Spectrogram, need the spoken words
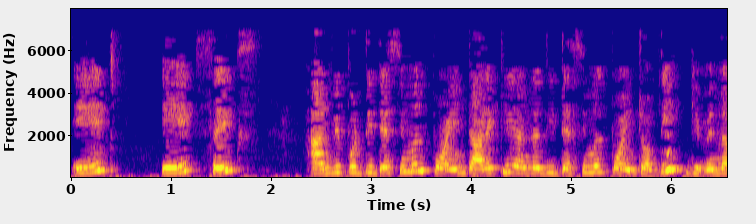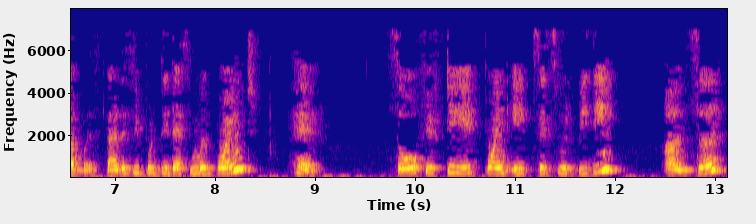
8, 8, 6 and we put the decimal point directly under the decimal point of the given numbers. That is we put the decimal point here. So 58.86 would be the answer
